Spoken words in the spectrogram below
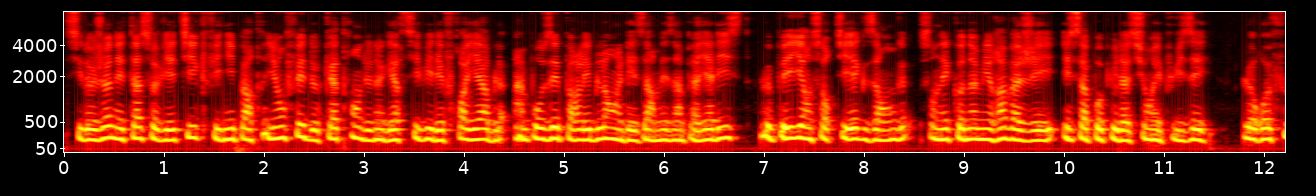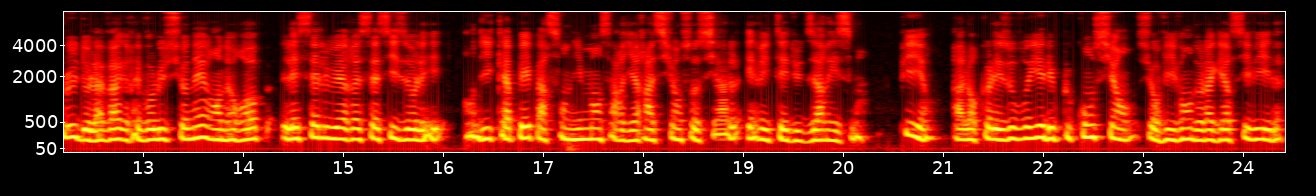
Si le jeune État soviétique finit par triompher de quatre ans d'une guerre civile effroyable imposée par les Blancs et les armées impérialistes, le pays en sortit exsangue, son économie ravagée et sa population épuisée. Le reflux de la vague révolutionnaire en Europe laissait l'URSS isolée, handicapée par son immense arriération sociale héritée du tsarisme. Pire, alors que les ouvriers les plus conscients, survivants de la guerre civile,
